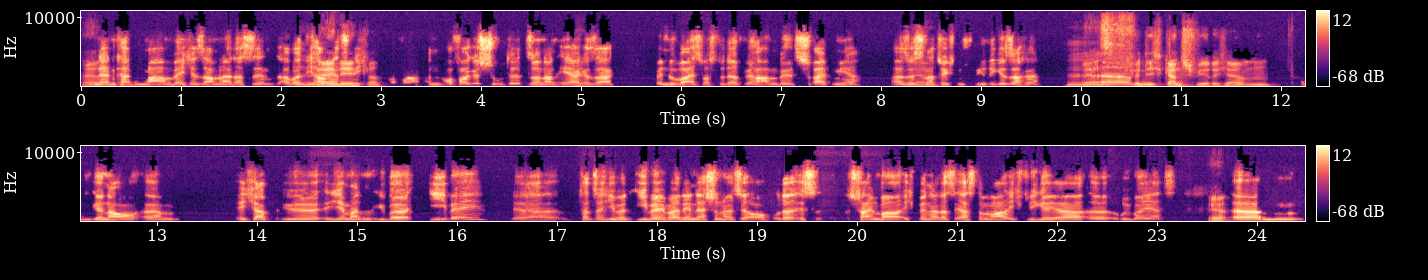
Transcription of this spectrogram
ja. Nennen keine Namen, welche Sammler das sind, aber die Nee, haben jetzt nee, nicht klar. ein Offer, ein Offer geshootet, sondern eher Ja. gesagt, wenn du weißt, was du dafür haben willst, schreib mir. Also ist Ja. natürlich eine schwierige Sache. Mhm. Ja, Ähm, finde ich ganz schwierig, ja. mhm. Genau, ähm, ich habe jemanden über eBay, der tatsächlich wird eBay bei den Nationals ja auch, oder ist scheinbar, ich bin ja das erste Mal, ich fliege ja äh, rüber jetzt. Ja, Ähm,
